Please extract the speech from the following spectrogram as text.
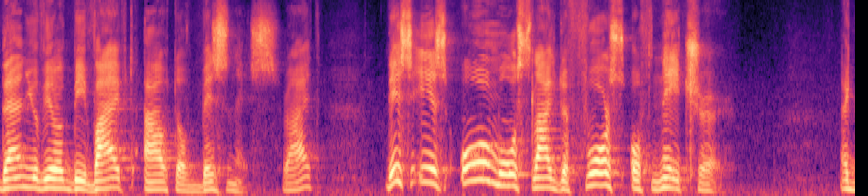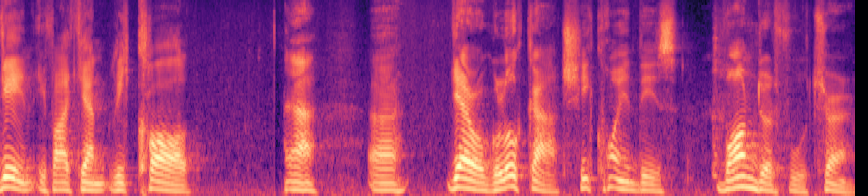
then you will be wiped out of business, right? This is almost like the force of nature again, if I can recall, uh, uh, Georg Lukács, he coined this wonderful term,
